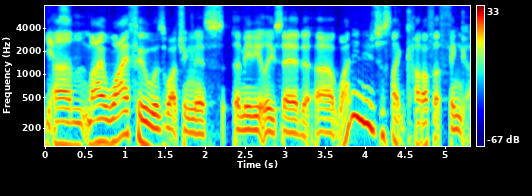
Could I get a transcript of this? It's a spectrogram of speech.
Yes. Um, my wife, who was watching this, immediately said, uh, "Why didn't you just like cut off a finger?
